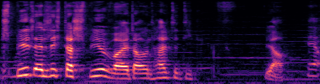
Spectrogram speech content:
Spielt endlich das Spiel weiter und haltet die. Ja. Ja.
